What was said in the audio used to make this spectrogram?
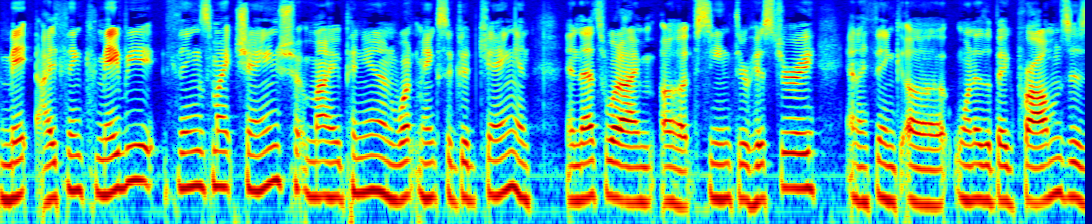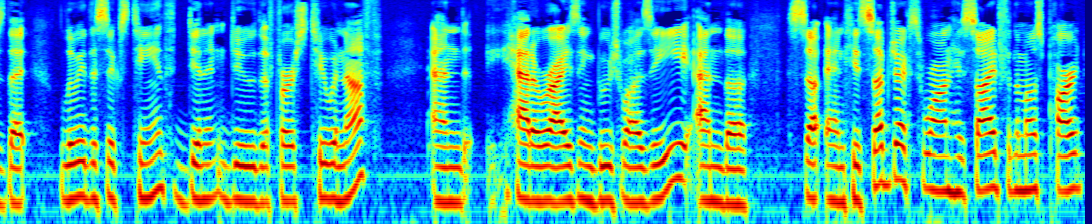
may, I think maybe things might change my opinion on what makes a good king and and that's what I'm uh, seen through history and I think uh, one of the big problems is that Louis the Sixteenth didn't do the first two enough and had a rising bourgeoisie and the and his subjects were on his side for the most part.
